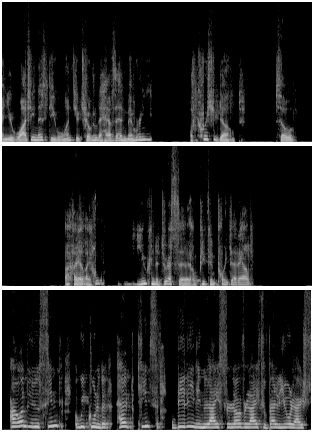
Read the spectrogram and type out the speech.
and you're watching this, do you want your children to have that memory? Of course you don't. So I, I hope you can address that. I hope you can point that out. How do you think we could help kids believe in life, love life, value life?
